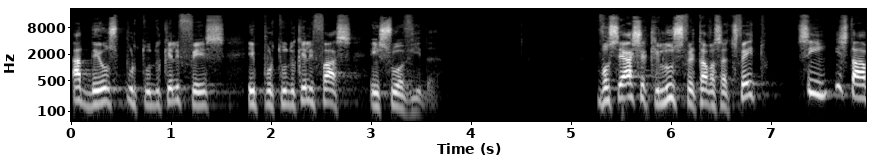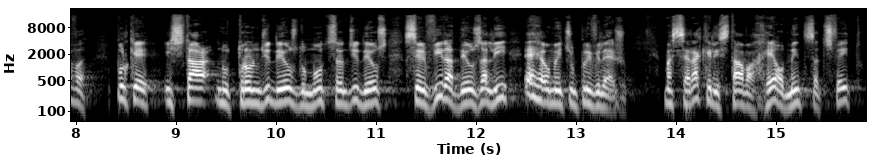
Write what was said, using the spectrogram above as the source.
a Deus por tudo que Ele fez e por tudo que Ele faz em sua vida. Você acha que Lúcifer estava satisfeito? Sim, estava, porque estar no trono de Deus, no Monte Santo de Deus, servir a Deus ali é realmente um privilégio. Mas será que ele estava realmente satisfeito?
